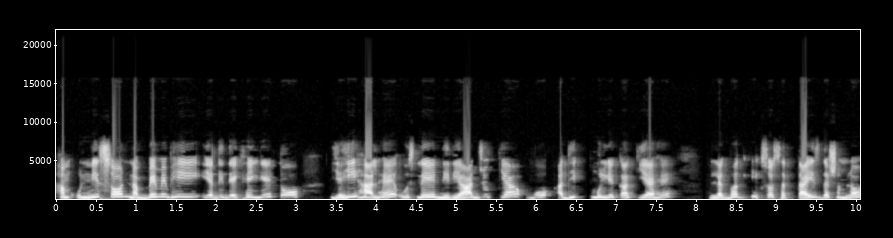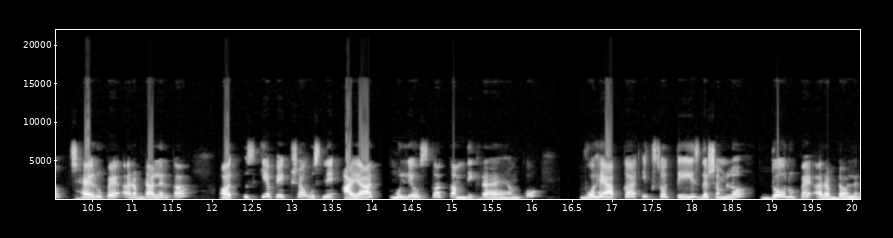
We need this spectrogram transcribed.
हम 1990 में भी यदि देखेंगे तो यही हाल है। उसने निर्यात जो किया वो अधिक मूल्य का किया है, लगभग एक सौ सत्ताईस दशमलव छह रुपए अरब डॉलर का और उसकी अपेक्षा उसने आयात मूल्य उसका कम दिख रहा है हमको। वो है आपका एक रुपए अरब डॉलर।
